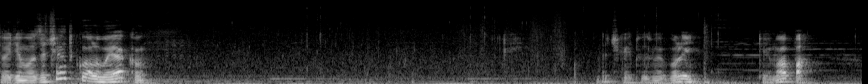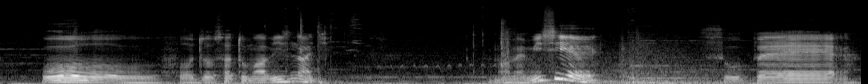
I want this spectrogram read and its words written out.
To idem od začiatku, alebo ako? Počkaj, tu sme boli. Tu je mapa. Uuu, Fodzo sa tu má vyznať. Máme misie. Super.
